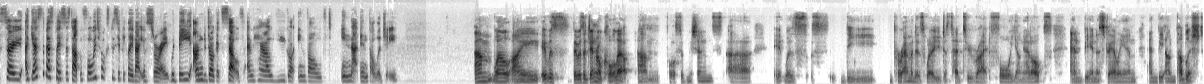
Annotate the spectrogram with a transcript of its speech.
so I guess the best place to start before we talk specifically about your story would be Underdog itself and how you got involved in that anthology. Um, well, I it was there was a general call out um, for submissions. Uh, it was the parameters where you just had to write for young adults and be an Australian and be unpublished.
